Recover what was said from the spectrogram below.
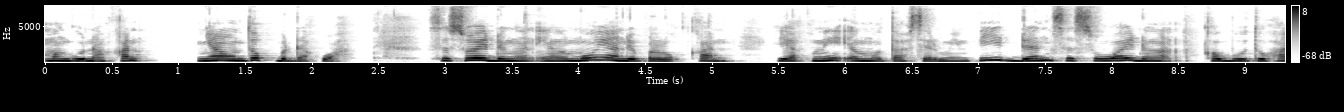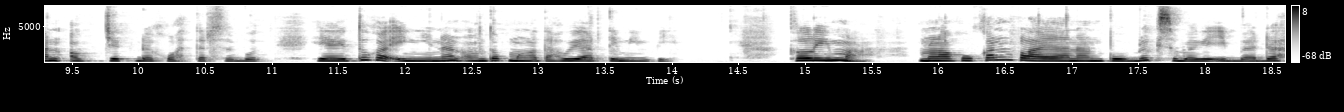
menggunakannya untuk berdakwah sesuai dengan ilmu yang diperlukan, yakni ilmu tafsir mimpi dan sesuai dengan kebutuhan objek dakwah tersebut, yaitu keinginan untuk mengetahui arti mimpi. Kelima, melakukan pelayanan publik sebagai ibadah,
